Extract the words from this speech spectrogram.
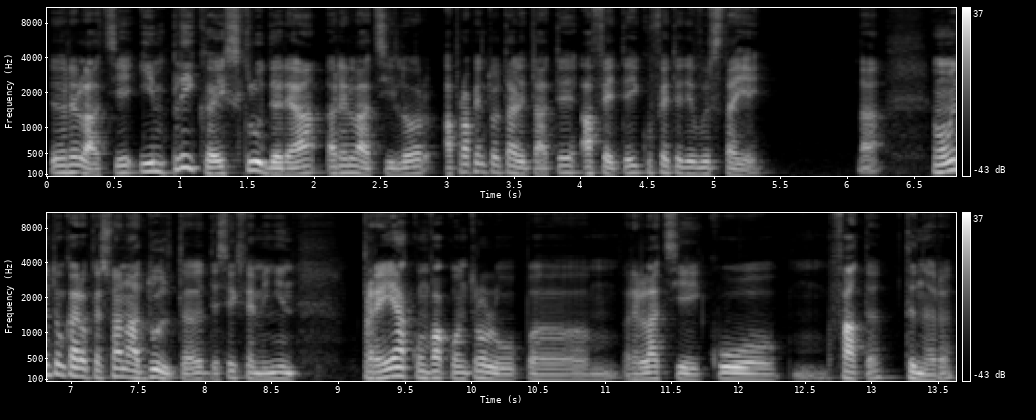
relație implică excluderea relațiilor aproape în totalitate a fetei cu fete de vârsta ei. Da? În momentul în care o persoană adultă de sex feminin preia cumva controlul uh, relației cu o fată tânără,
